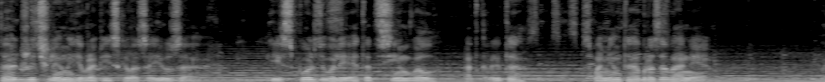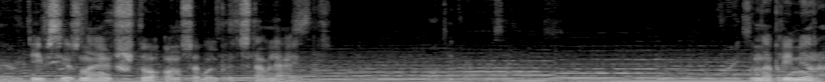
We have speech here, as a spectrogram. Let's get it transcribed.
Также члены Европейского Союза использовали этот символ открыто с момента образования. И все знают, что он собой представляет. Например,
